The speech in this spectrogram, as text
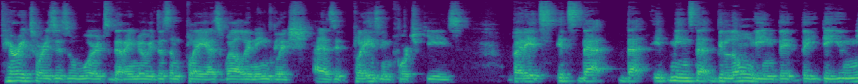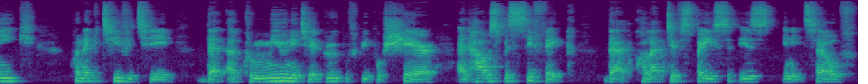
territories is a word that I know it doesn't play as well in English as it plays in Portuguese, but it's it's that that it means that belonging, the, the, the unique connectivity that a community, a group of people share, and how specific that collective space is in itself.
